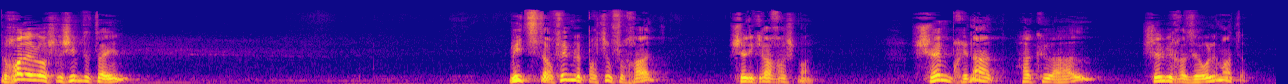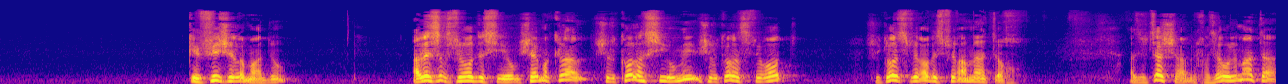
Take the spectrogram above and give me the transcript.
בכל אלו שלישים תתאין מצטרפים לפרצוף אחד שנקרא חשמל, שם מבחינת הכלל של מחזהו למטה. כפי שלמדנו, על עשר ספירות לסיום, שם הכלל של כל הסיומים, של כל הספירות, של כל ספירה וספירה מהתוך. אז יוצא שהמחזה הוא למטה,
